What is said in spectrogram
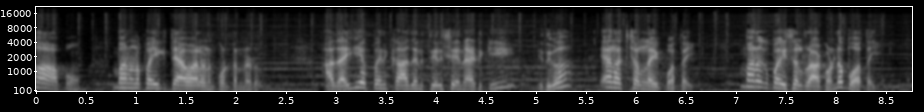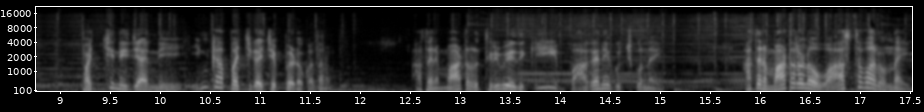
పాపం మనల్ని పైకి తేవాలనుకుంటున్నాడు. అది అయ్యే పని కాదని తెలిసే నాటికి ఇదిగో ఎలచ్చన్లు అయిపోతాయి. మనకు పైసలు రాకుండా పోతాయి. పచ్చి నిజాన్ని ఇంకా పచ్చిగా చెప్పాడు ఒకతను. అతని మాటలు తిరువేదికి బాగానే గుచ్చుకున్నాయి. అతని మాటలలో వాస్తవాలు ఉన్నాయి.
